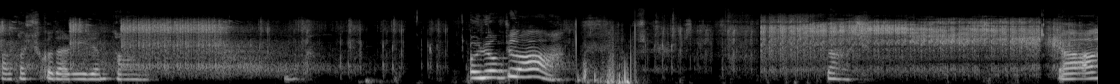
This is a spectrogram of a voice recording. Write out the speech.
Kanka şu kadar yiyeceğim tamam. Ölüyorum çünkü ha. Daha aç. Ya. Aa,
